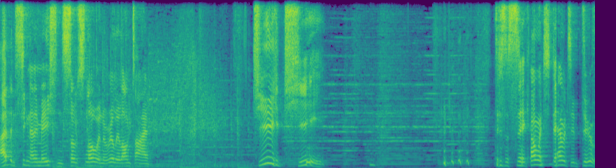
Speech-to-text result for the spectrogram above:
I haven't seen animations so slow in a really long time. GG. This is sick. How much damage it do?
